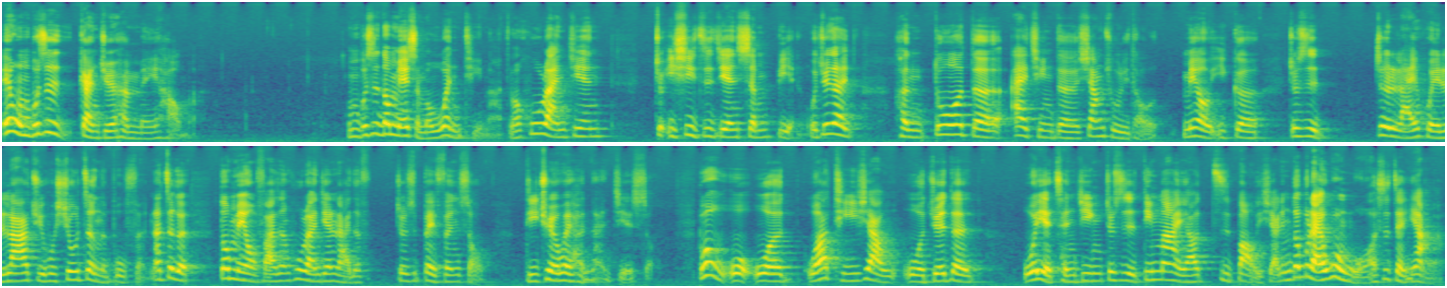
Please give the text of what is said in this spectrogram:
哎，我们不是感觉很美好吗？我们不是都没什么问题吗？怎么忽然间就一夕之间生变？我觉得很多的爱情的相处里头，没有一个就是就是来回拉锯或修正的部分，那这个都没有发生，忽然间来的就是被分手，的确会很难接受。不过我我我要提一下，我觉得我也曾经就是丁妈也要自爆一下，你们都不来问我是怎样啊？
